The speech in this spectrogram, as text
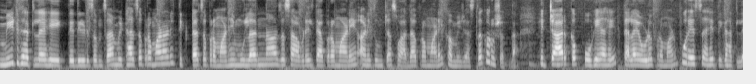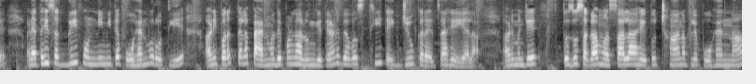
मीठ घातलं आहे एक ते दीड चमचा. मिठाचं प्रमाण आणि तिखटाचं प्रमाण हे मुलांना जसं आवडेल त्याप्रमाणे आणि तुमच्या स्वादाप्रमाणे कमी जास्त करू शकता. हे चार कप पोहे आहेत त्याला एवढं प्रमाण पुरेसं आहे ते घातलं आहे आणि आता ही सगळी फोडणी मी त्या पोह्यांवर ओतली आहे आणि परत त्याला पॅनमध्ये पण घालून घेते आणि व्यवस्थित एकजीव करायचा आहे याला. आणि म्हणजे तो जो सगळा मसाला आहे तो छान आपल्या पोह्यांना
